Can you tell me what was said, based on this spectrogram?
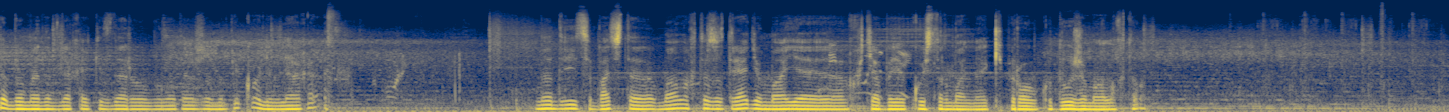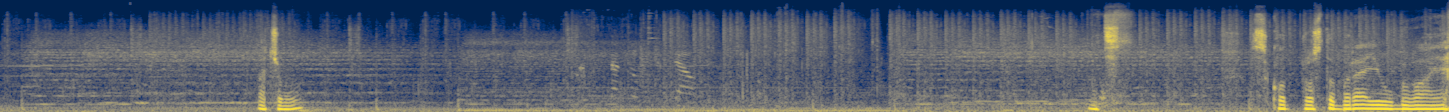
Ще би в мене, бляха, якесь дерево було, теж на приколі, бляха. Ну, дивіться, бачите, мало хто з отрядів має хоча б якусь нормальну екіпіровку, дуже мало хто. А чому? Скот просто бере і вбиває.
